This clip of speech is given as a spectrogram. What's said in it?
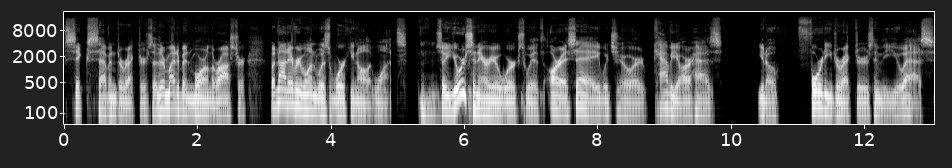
six, seven directors. There might have been more on the roster, but not everyone was working all at once. So your scenario works with RSA, which or Caviar has, you know, 40 directors in the US,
